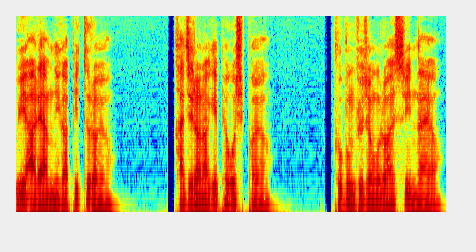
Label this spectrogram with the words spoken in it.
위아래 앞니가 삐뚤어요. 가지런하게 펴고 싶어요. 부분 교정으로 할 수 있나요?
